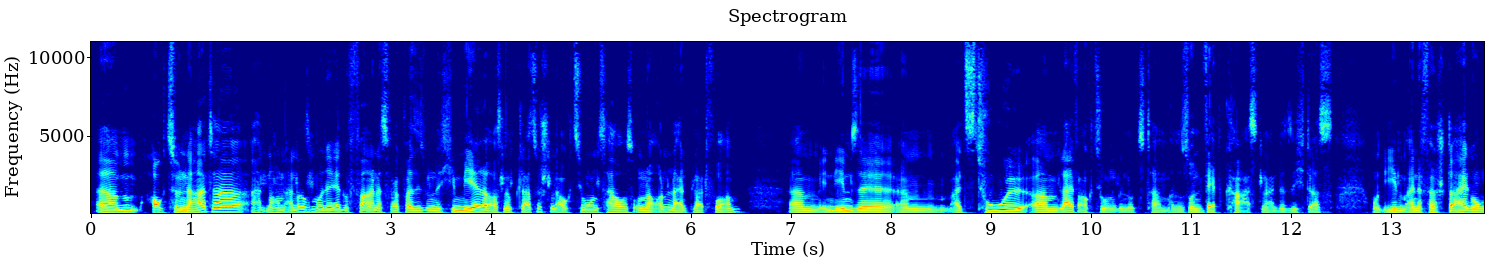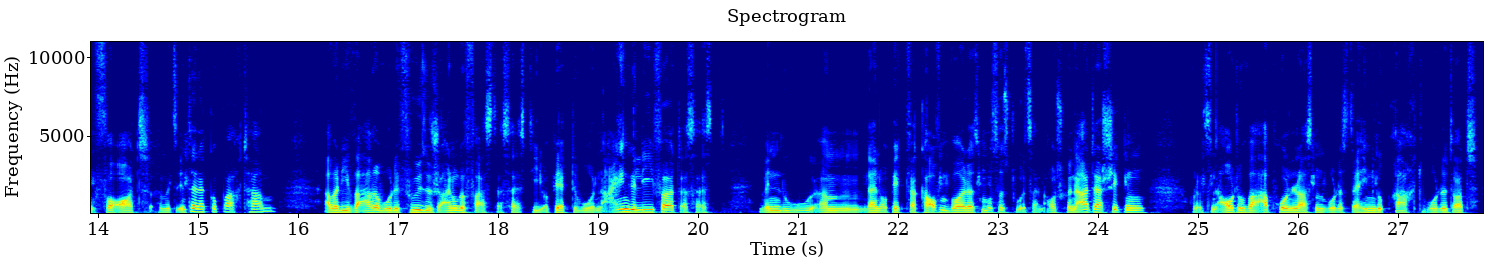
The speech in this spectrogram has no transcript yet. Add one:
Ähm, Auktionata hat noch ein anderes Modell gefahren. Das war quasi so eine Chimäre aus einem klassischen Auktionshaus und einer Online-Plattform, ähm, in dem sie ähm, als Tool ähm, Live-Auktionen genutzt haben. Also so ein Webcast nannte sich das und eben eine Versteigerung vor Ort äh, ins Internet gebracht haben aber die Ware wurde physisch angefasst. Das heißt, die Objekte wurden eingeliefert. Das heißt, wenn du ähm, dein Objekt verkaufen wolltest, musstest du es an Autoskonata schicken und als ein Auto war abholen lassen, wurde es dahin gebracht, wurde dort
